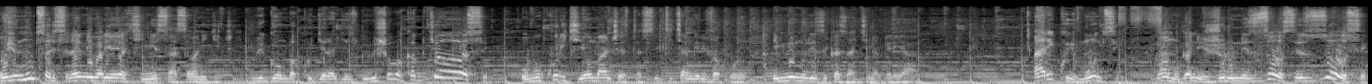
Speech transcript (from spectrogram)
Uyu munsi arisenali niba ariyo yakinnye saa saba n'igice bigomba kugeragezwa ibishoboka byose. Uba ukurikiyeho manchester city cyangwa liverpool imwe muri zo ikazakina mbere yabo. Ariko uyu munsi wa mugani jurune zose zose.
